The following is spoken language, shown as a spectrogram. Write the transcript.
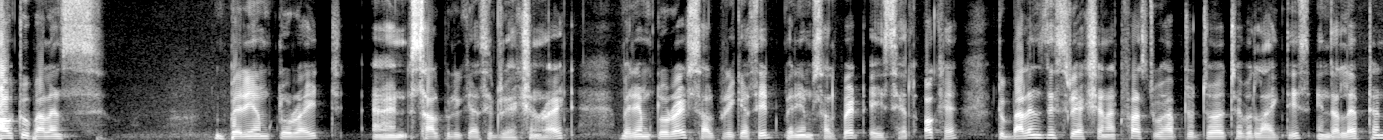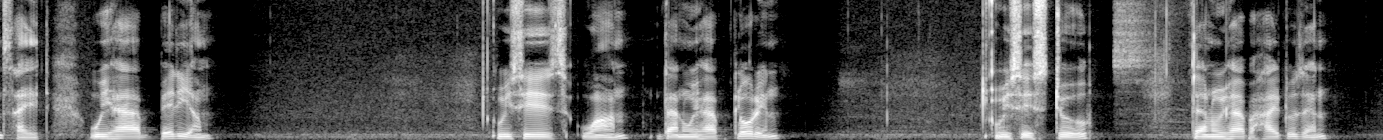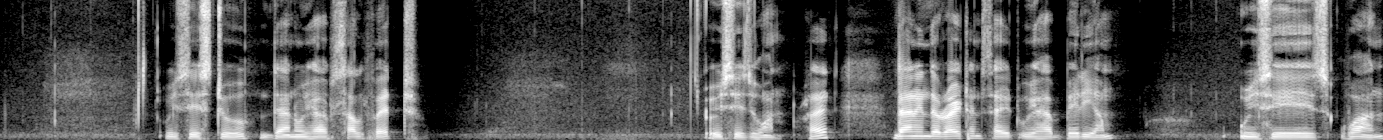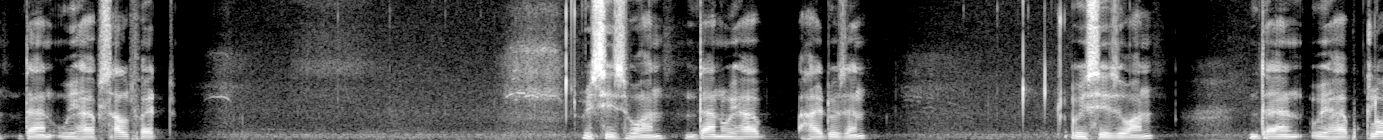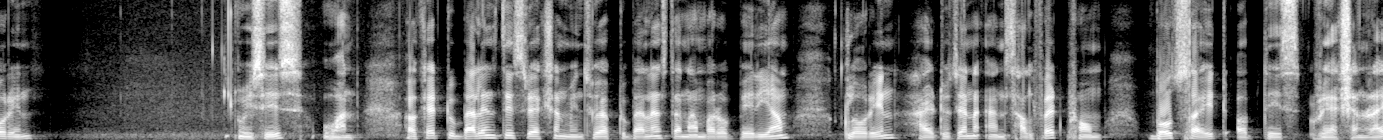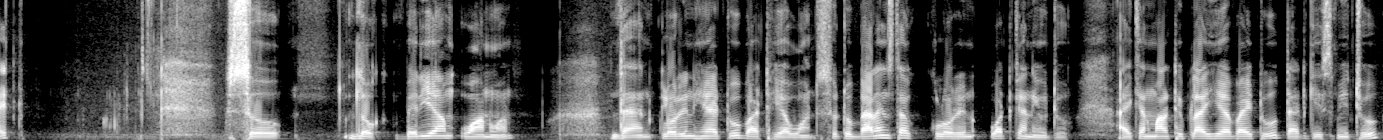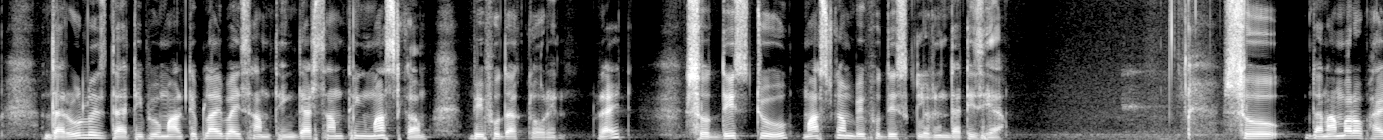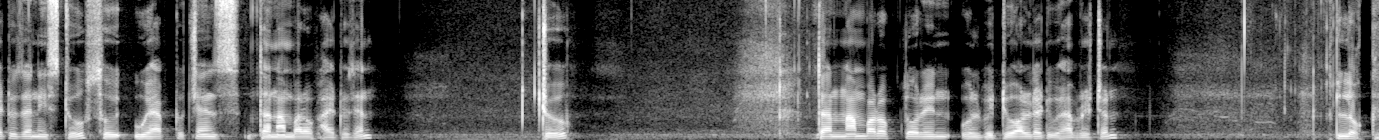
how to balance barium chloride and sulfuric acid reaction right? Barium chloride sulfuric acid barium sulfate HCl okay to balance this reaction at first we have to draw a table like this. In the left hand side we have barium which is 1 then we have chlorine which is 2 then we have hydrogen which is 2 then we have sulfate which is 1 right? Then in the right hand side we have barium which is 1 then we have sulfate which is 1 then we have hydrogen which is 1 then we have chlorine which is 1 okay to balance this reaction means we have to balance the number of barium chlorine hydrogen and sulfate from both sides of this reaction right? So look barium 1 1 then chlorine here 2 but here 1 so to balance the chlorine what can you do? I can multiply here by 2 that gives me 2 the rule is that if you multiply by something that something must come before the chlorine right? So these two must come before this chlorine that is here. So the number of hydrogen is 2 so we have to change the number of hydrogen 2 the number of chlorine will be 2 that we have written. Look.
